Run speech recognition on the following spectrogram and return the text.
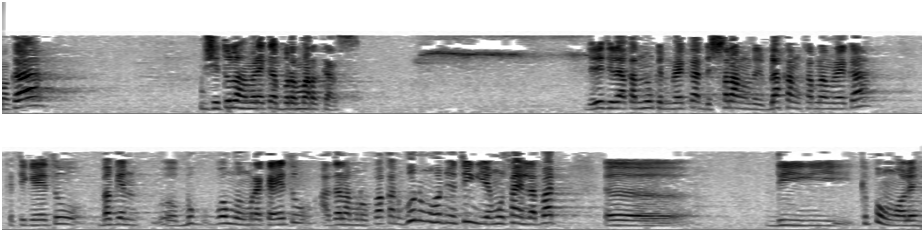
Maka di situlah mereka bermarkas. Jadi tidak akan mungkin mereka diserang dari belakang karena mereka ketika itu bagian uh, punggung mereka itu adalah merupakan gunung Uhud yang tinggi yang mustahil dapat e, dikepung oleh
